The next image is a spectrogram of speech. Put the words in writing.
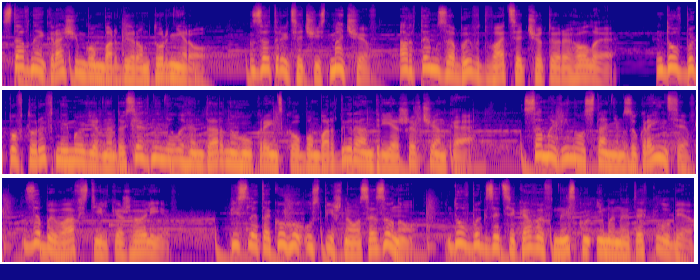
став найкращим бомбардиром турніру. За 36 матчів Артем забив 24 голи. Довбик повторив неймовірне досягнення легендарного українського бомбардира Андрія Шевченка. Саме він останнім з українців забивав стільки ж голів. Після такого успішного сезону Довбик зацікавив низку іменитих клубів,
